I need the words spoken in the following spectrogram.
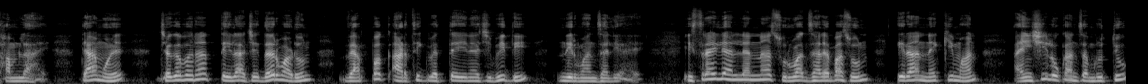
थांबलं आहे. त्यामुळे जगभरात तेलाचे दर वाढून व्यापक आर्थिक व्यत्यय येण्याची भीती निर्माण झाली आहे. इस्रायली हल्ल्यांना सुरुवात झाल्यापासून इराणने किमान ऐंशी लोकांचा मृत्यू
